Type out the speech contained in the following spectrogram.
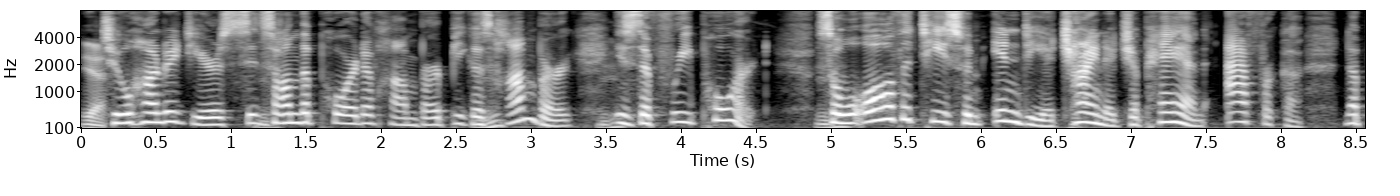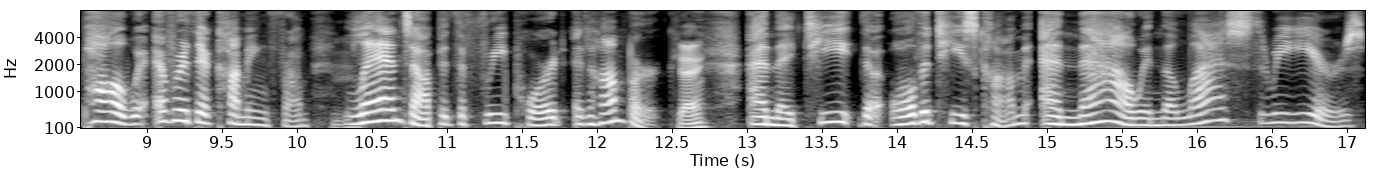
Yeah. 200 years, sits on the port of Hamburg because Mm-hmm. Hamburg is the free port. So all the teas from India, China, Japan, Africa, Nepal, wherever they're coming from, land up at the free port in Hamburg. Mm-hmm. Okay. And the tea, the, all the teas come. And now, in the last three years,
